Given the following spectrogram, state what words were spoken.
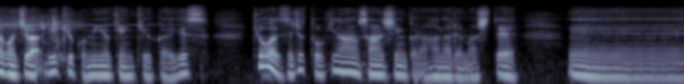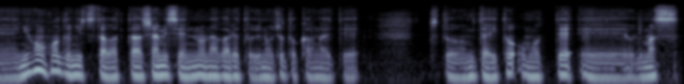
さんこんにちは。琉球古民謡研究会です。今日はですね、ちょっと沖縄の三振から離れまして、えー、日本本土に伝わった三味線の流れというのをちょっと考えて、ちょっと見たいと思って、えー、おります。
